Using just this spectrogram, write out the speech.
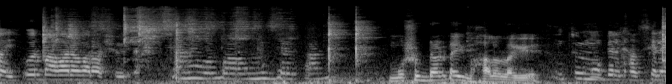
ওই ওর বাবার আবার অসুবিধা। মসুর ডালটাই ভালো লাগে। তোর মুগ ডাল খাও ছেলে।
